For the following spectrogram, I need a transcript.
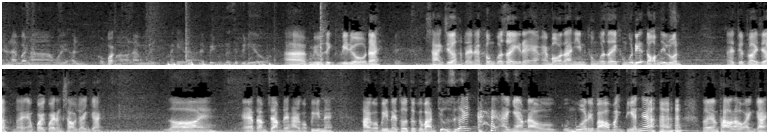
Em làm bên uh, quay hình cũng Quay- uh, làm mấy cái là music video à, music video đây. Ok. sáng chưa? Đây là không có dây đây em em bỏ ra nhìn không có dây không có điện đóm gì luôn. Đây tuyệt vời chưa? Đấy em quay quay đằng sau cho anh cái rồi e 800 đây hai quả pin này. Hai quả pin này thôi tôi cứ bán triệu rưỡi. Anh em nào cũng mua thì báo mạnh tiến nhá. Rồi em tháo ra hộ anh cái.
